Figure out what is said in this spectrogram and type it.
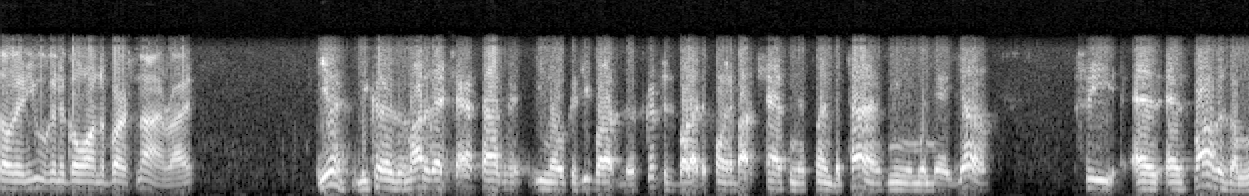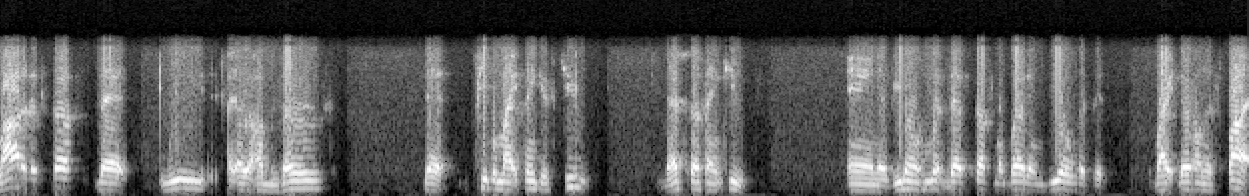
So then you were going to go on to verse nine, right? Yeah, because a lot of that chastisement, you know, because you brought the scriptures brought up the point about chastening the son betimes, meaning when they're young. See, as as fathers, a lot of the stuff that we uh, observe that people might think is cute, that stuff ain't cute. And if you don't nip that stuff in the bud and deal with it right there on the spot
